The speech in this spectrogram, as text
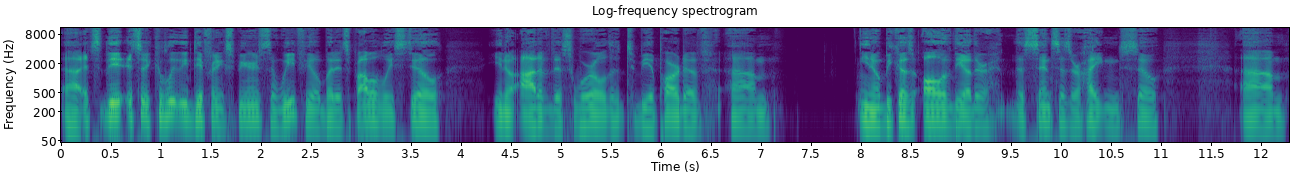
uh, it's the it's a completely different experience than we feel, but it's probably still you know out of this world to be a part of. Um, you know, because all of the other the senses are heightened. So, um,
